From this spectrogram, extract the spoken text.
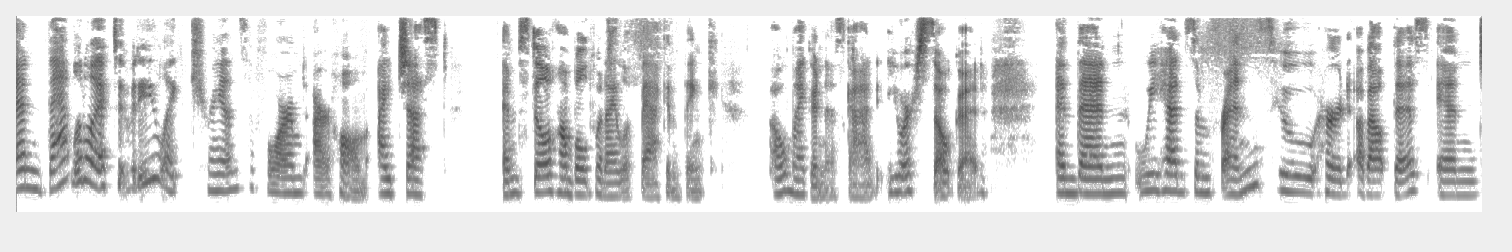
and that little activity like transformed our home. I just am still humbled when I look back and think, oh my goodness, God, you are so good. And then we had some friends who heard about this and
